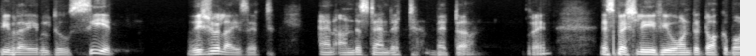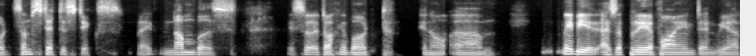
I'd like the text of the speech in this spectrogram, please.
people are able to see it visualize it and understand it better right? Especially if you want to talk about some statistics right? Numbers. So talking about you know um, maybe as a prayer point and we are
